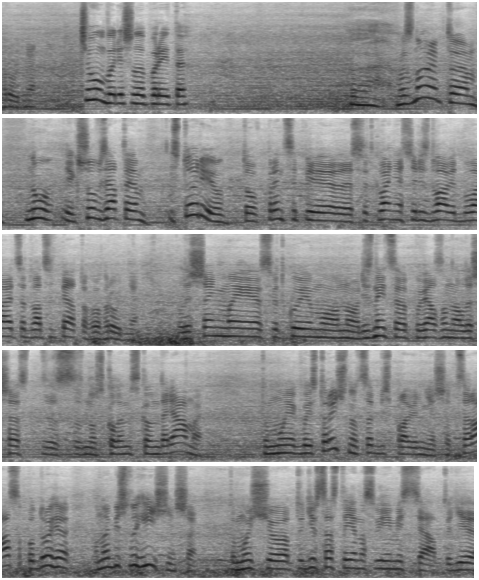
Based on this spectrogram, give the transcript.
грудня. Чому вирішили перейти? Ви знаєте, ну, якщо взяти історію, то в принципі святкування Різдва відбувається 25 грудня. Лише ми святкуємо, ну, різниця пов'язана лише з, ну, з календарями. Тому якби історично це більш правильніше. Це раз, а по-друге, воно більш логічніше, тому що тоді все стає на свої місця. Тоді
